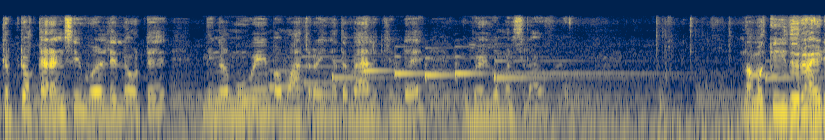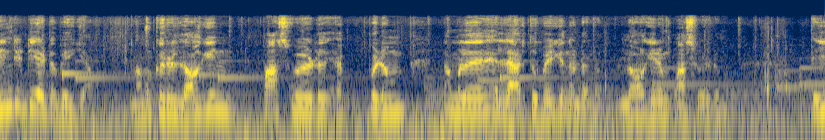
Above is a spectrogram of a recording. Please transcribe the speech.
ക്രിപ്റ്റോ കറൻസി വേൾഡിലോട്ട് നിങ്ങൾ മൂവ് ചെയ്യുമ്പോൾ മാത്രമേ ഇങ്ങനത്തെ വാലറ്റിന്റെ ഉപയോഗം മനസ്സിലാവുള്ളൂ. നമുക്ക് ഇതൊരു ഐഡന്റിറ്റി ആയിട്ട് ഉപയോഗിക്കാം. നമുക്കൊരു ലോഗിൻ പാസ്വേഡ് എപ്പോഴും നമ്മൾ എല്ലായിടത്തും ഉപയോഗിക്കുന്നുണ്ടല്ലോ. ലോഗിനും പാസ്വേഡും ഈ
